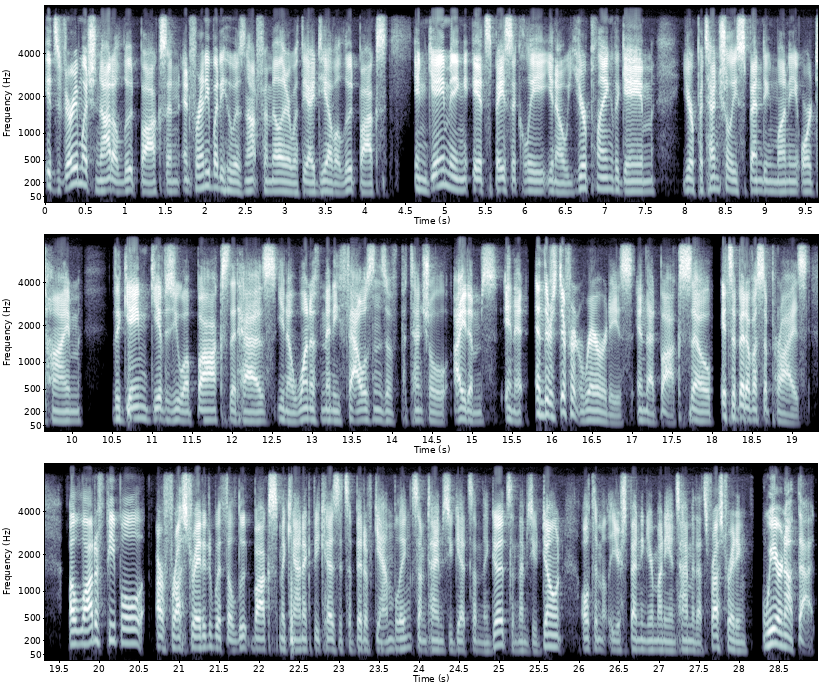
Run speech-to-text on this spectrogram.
It's very much not a loot box. And, and for anybody who is not familiar with the idea of a loot box, in gaming, it's basically, you know, you're playing the game, you're potentially spending money or time. The game gives you a box that has, you know, one of many thousands of potential items in it. And there's different rarities in that box. So it's a bit of a surprise. A lot of people are frustrated with the loot box mechanic because it's a bit of gambling. Sometimes you get something good, sometimes you don't. Ultimately, you're spending your money and time, and that's frustrating. We are not that,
